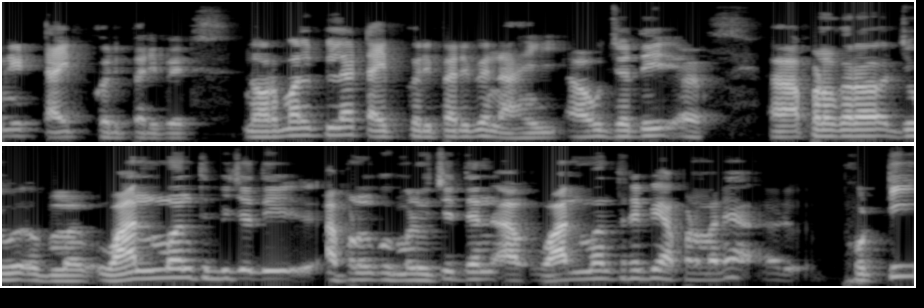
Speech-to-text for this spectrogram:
मिनिट टाइप करें नर्माल पिला टाइप करेंगे ना आदि आपणकर वन मंथ भी जब आपको मिलूँ देन वन मंथ रे भी आपने फोर्टी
